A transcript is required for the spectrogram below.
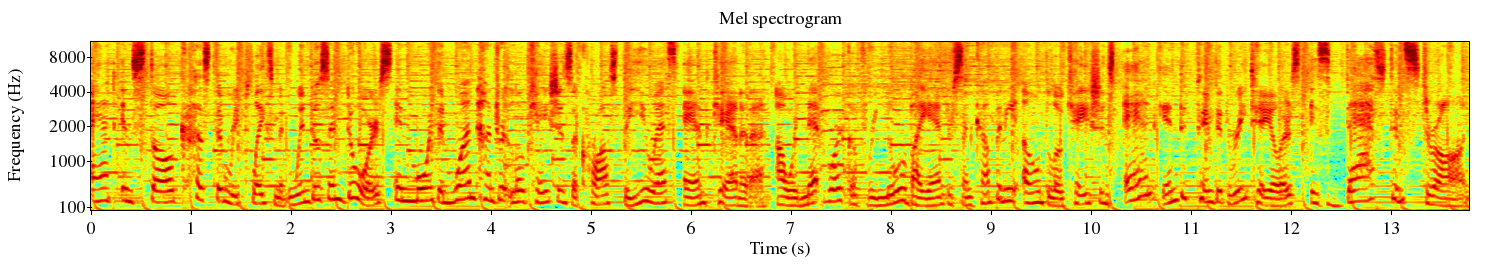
and install custom replacement windows and doors in more than 100 locations across the U.S. and Canada. Our network of Renewal by Andersen Company owned locations and independent retailers is vast and strong.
